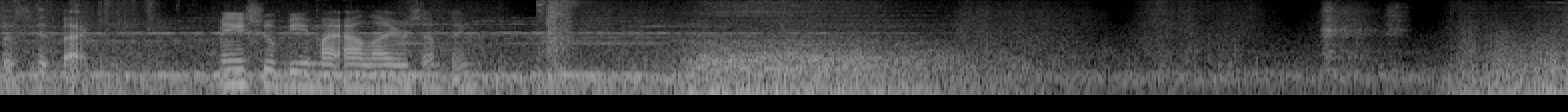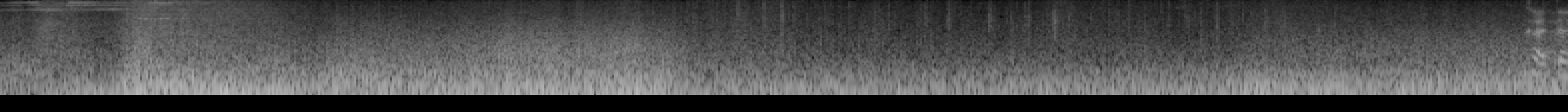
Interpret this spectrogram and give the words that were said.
Let's head back. Maybe she'll be my ally or something. かた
